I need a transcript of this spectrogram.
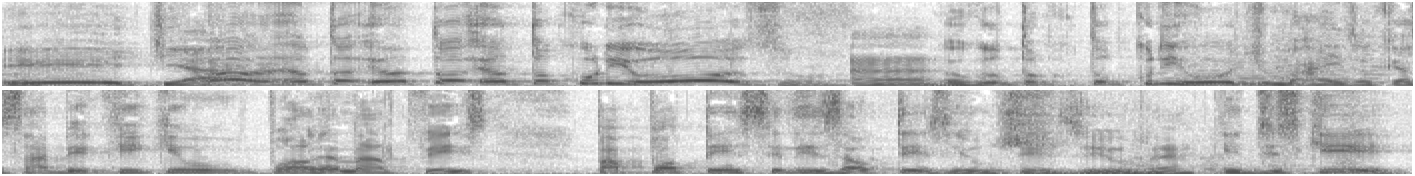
Eita. Oh, eu, tô, eu, tô, eu tô curioso. Ah. Eu tô, tô, curioso demais. Eu quero saber o que, que o Paulo Renato fez pra potencializar o Teseus. O Teseus, né? Ele diz que.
